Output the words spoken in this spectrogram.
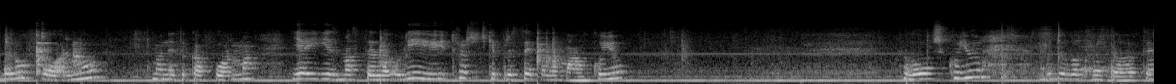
Беру форму, в мене така форма, я її змастила олією і трошечки присипала манкою, ложкою, буду викладати.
